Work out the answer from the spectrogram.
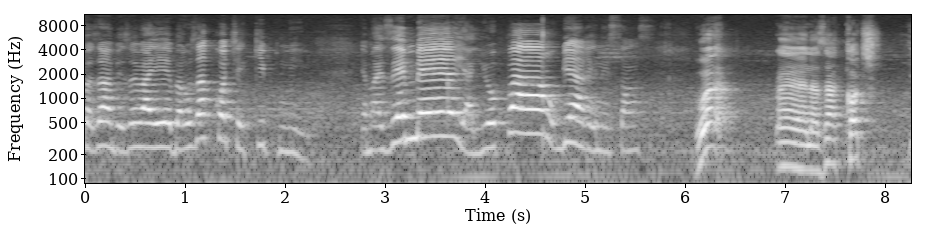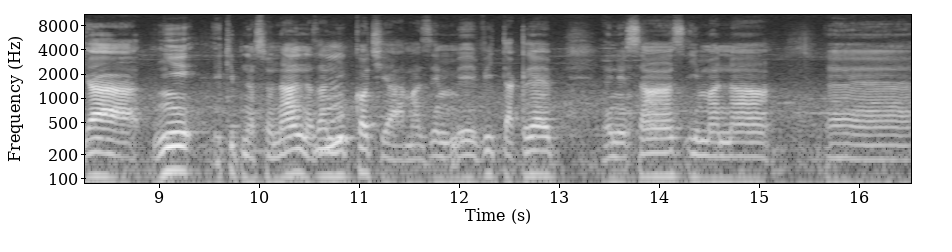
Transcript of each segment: baza na besoin bayeba oza coach équipe nini ya mazembe ya léopard ou bien ya renaissance ouais euh, naza coach ya ni équipe nationale naza mm -hmm. ni mhm. coach ya mazembe vita club renaissance imana euh,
